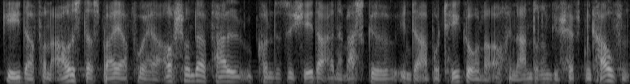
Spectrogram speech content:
gehe davon aus, das war ja vorher auch schon der Fall, konnte sich jeder eine Maske in der Apotheke oder auch in anderen Geschäften kaufen.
